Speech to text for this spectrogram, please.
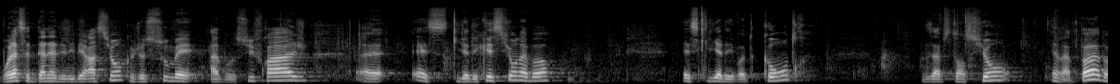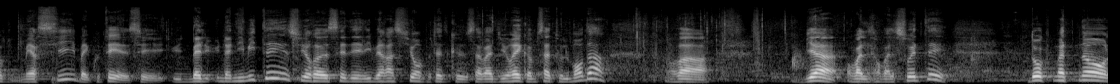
Voilà cette dernière délibération que je soumets à vos suffrages. Euh, est-ce qu'il y a des questions d'abord? Est-ce qu'il y a des votes contre? Des abstentions? Il n'y en a pas, donc merci. Bah, écoutez, c'est une belle unanimité sur euh, ces délibérations. Peut-être que ça va durer comme ça tout le mandat. On va bien, on va, le souhaiter. Donc maintenant,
